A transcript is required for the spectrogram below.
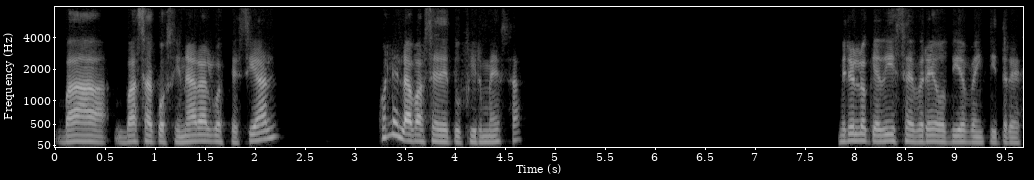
va, vas a cocinar algo especial. ¿Cuál es la base de tu firmeza? Mire lo que dice Hebreos 10:23.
